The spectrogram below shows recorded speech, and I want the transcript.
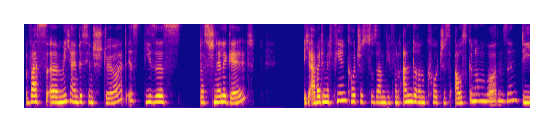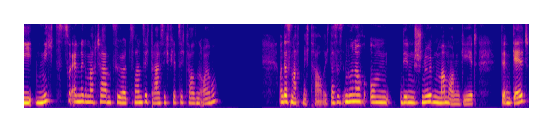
Was äh, mich ein bisschen stört, ist dieses, das schnelle Geld. Ich arbeite mit vielen Coaches zusammen, die von anderen Coaches ausgenommen worden sind, die nichts zu Ende gemacht haben für 20, 30, 40.000 Euro. Und das macht mich traurig, dass es nur noch um den schnöden Mammon geht. Denn Geld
